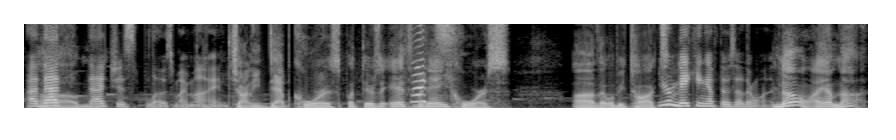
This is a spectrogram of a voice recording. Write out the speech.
uh, that Um, that just blows my mind. Johnny Depp course, but there's an Anthony What? Bourdain course uh, that will be taught. You're making up those other ones. no, I am not.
